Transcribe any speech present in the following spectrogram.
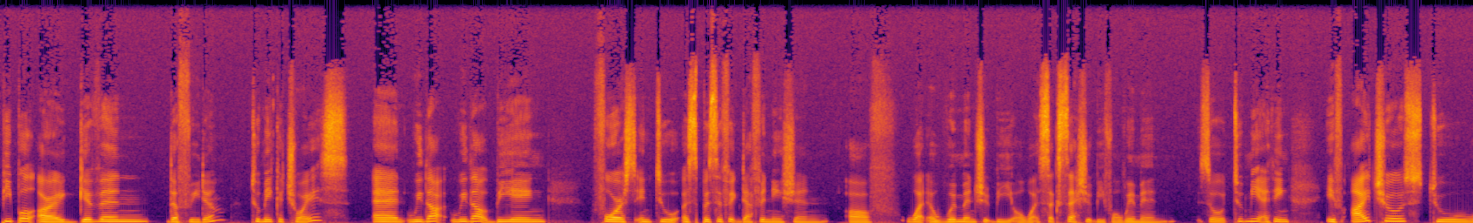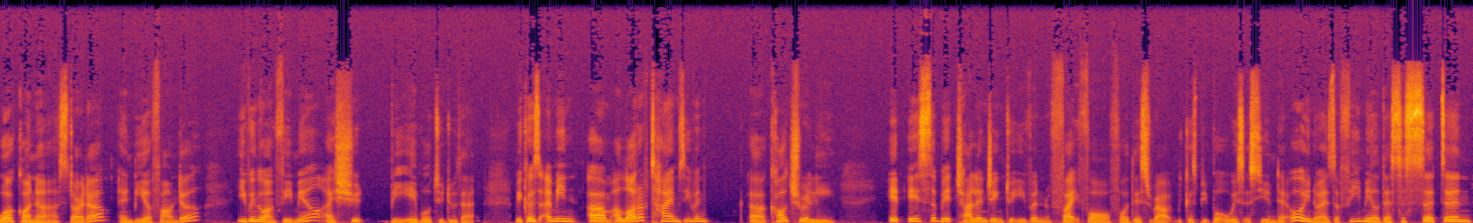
people are given the freedom to make a choice and without without being forced into a specific definition of what a woman should be or what success should be for women. So to me, I think if I chose to work on a startup and be a founder, even though I'm female, I should be able to do that. Because I mean, um, a lot of times, even uh, culturally, it is a bit challenging to even fight for for this route because people always assume that oh you know as a female there's a certain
